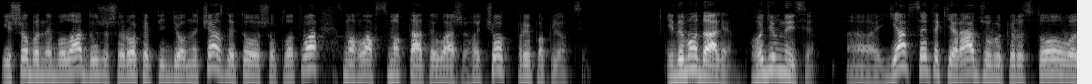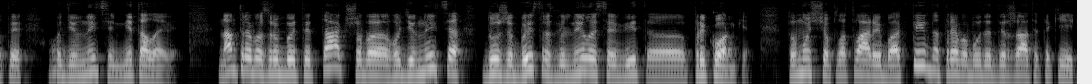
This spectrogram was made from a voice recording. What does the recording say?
і щоб не була дуже широка підйомна часть для того, щоб плотва змогла всмоктати ваш гачок при покльовці. Ідемо далі. Годівниці. Е, Я все-таки раджу використовувати годівниці металеві. Нам треба зробити так, щоб годівниця дуже швидко звільнилася від е, прикормки. Тому що плотва риба активна, треба буде держати такий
